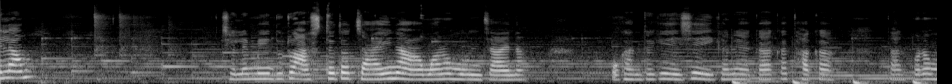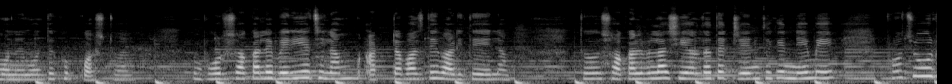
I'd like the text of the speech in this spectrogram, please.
এলাম। ছেলে মেয়ে দুটো আসতে তো চাই না, আমারও মন চায় না। ওখান থেকে এসে এইখানে একা একা থাকা তারপরে মনের মধ্যে খুব কষ্ট হয়। ভোর সকালে বেরিয়েছিলাম, আটটা বাজতেই বাড়িতে এলাম। তো সকালবেলা শিয়ালদাতে ট্রেন থেকে নেমে প্রচুর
